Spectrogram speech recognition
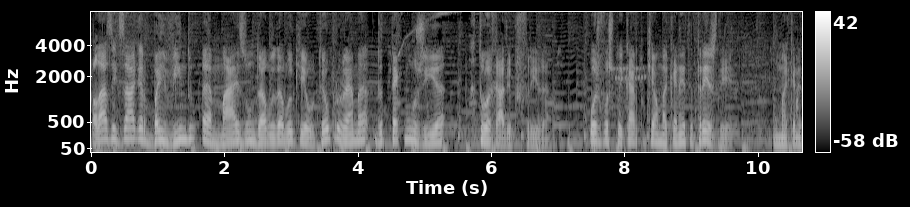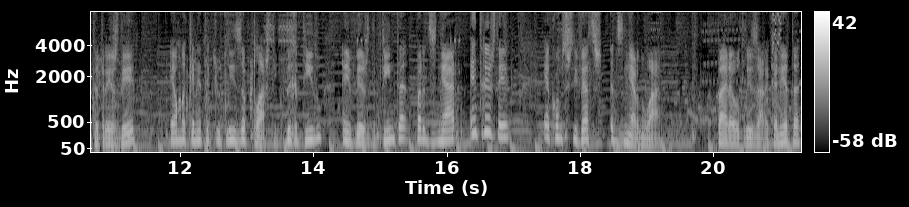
Olá Zigzagger, bem-vindo a mais um WWQ, o teu programa de tecnologia na tua rádio preferida. Hoje vou explicar-te o que é uma caneta 3D. Uma caneta 3D é uma caneta que utiliza plástico derretido em vez de tinta para desenhar em 3D. É como se estivesses a desenhar no ar. Para utilizar a caneta,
